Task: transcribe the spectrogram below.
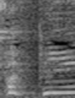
fuck me.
